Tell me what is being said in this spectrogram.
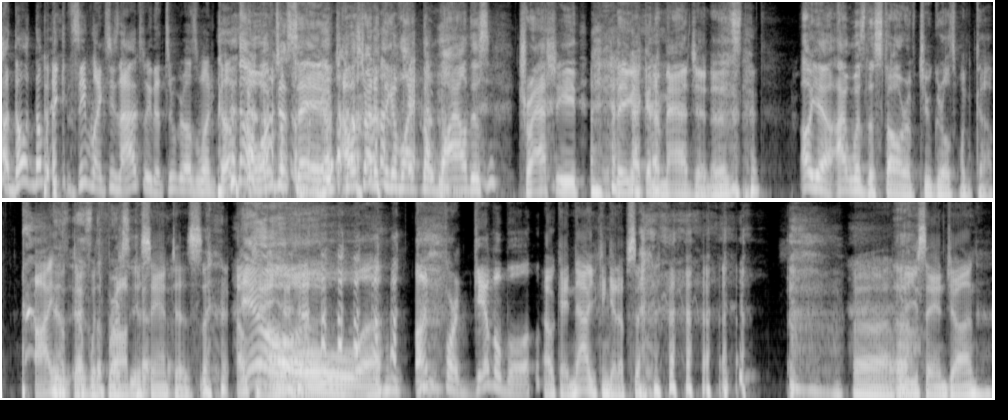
no, don't don't make it seem like she's actually the two girls one cup. no, I'm just saying. I'm- I was trying to think of like the wildest trashy thing I can imagine, and it's. Oh yeah, I was the star of Two Girls One Cup. I Is- hooked up is with Ron first- yeah. DeSantis. okay, Oh, uh, unforgivable. okay, now you can get upset. uh, what are you saying, John?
